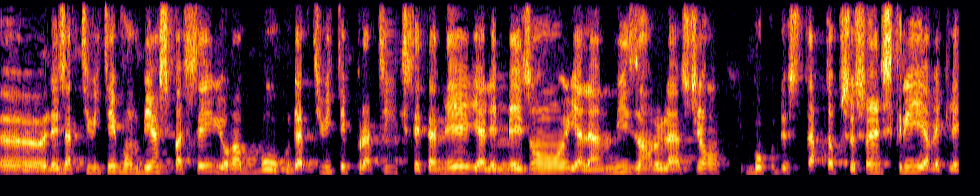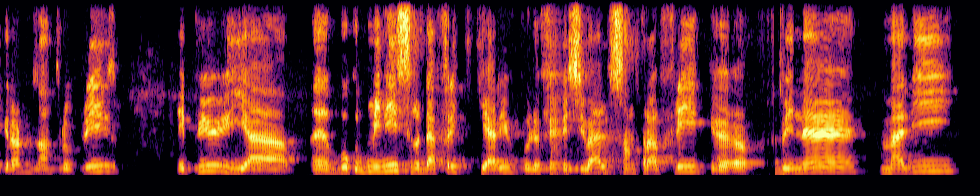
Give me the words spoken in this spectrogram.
Euh, les activités vont bien se passer. Il y aura beaucoup d'activités pratiques cette année. Il y a les maisons, il y a la mise en relation. Beaucoup de startups se sont inscrits avec les grandes entreprises. Et puis, il y a euh, beaucoup de ministres d'Afrique qui arrivent pour le festival, Centrafrique, euh, Bénin, Mali.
